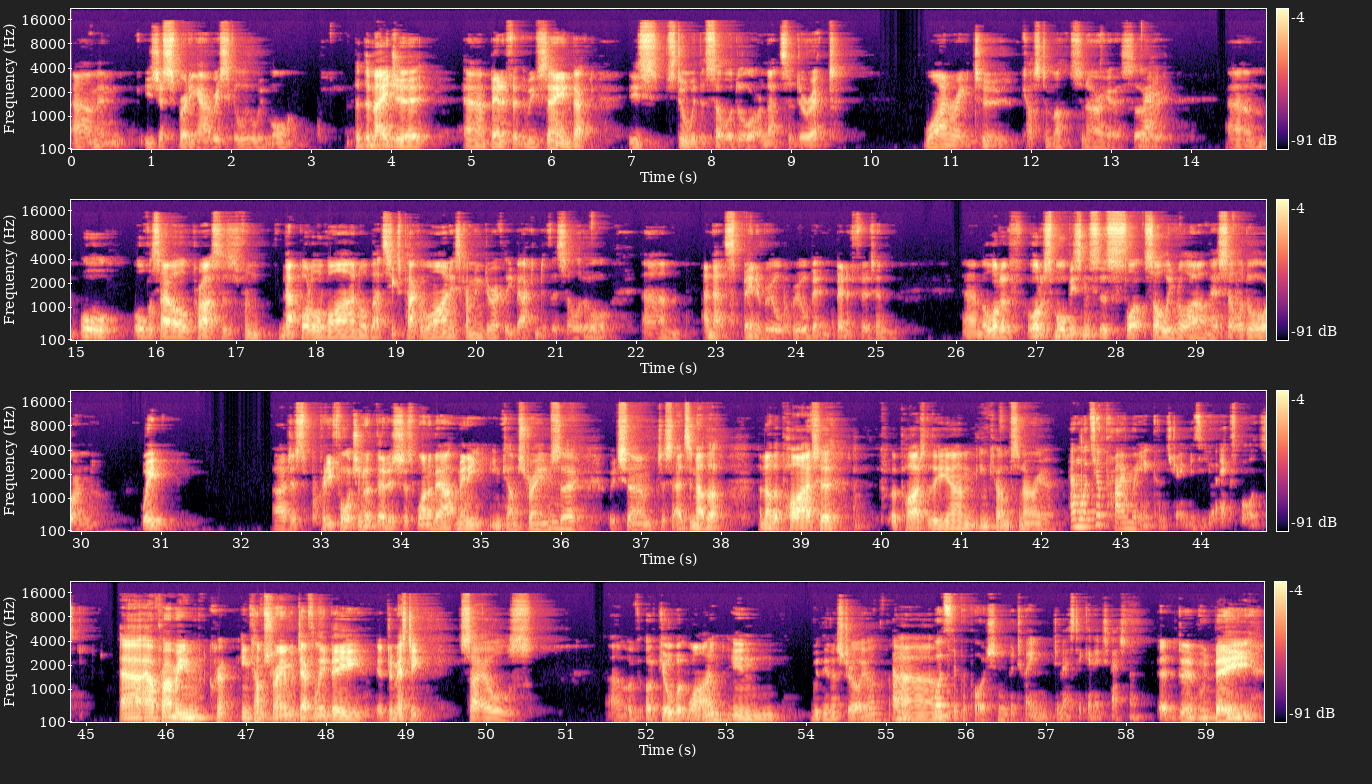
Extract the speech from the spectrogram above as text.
um, and is just spreading our risk a little bit more. But the major um, benefit that we've seen back is still with the cellar door, and that's a direct winery to customer scenario. So Right. um, all all the sale prices from that bottle of wine or that six pack of wine is coming directly back into the cellar door, um, and that's been a real real ben- benefit. And um, a lot of a lot of small businesses solely rely on their cellar door, and we are just pretty fortunate that it's just one of our many income streams. Mm. So, which um, just adds another another pie to a pie to the um, income scenario. And what's your primary income stream? Is it your exports? Uh, our primary in- income stream would definitely be domestic sales um, of, of Gilbert wine in within Australia. Um, Um, what's the proportion between domestic and international? it, it would be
